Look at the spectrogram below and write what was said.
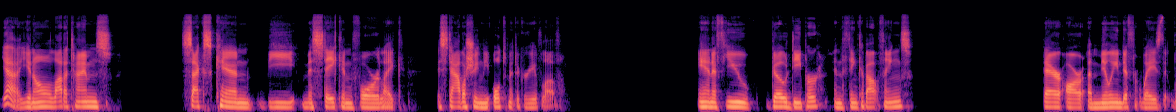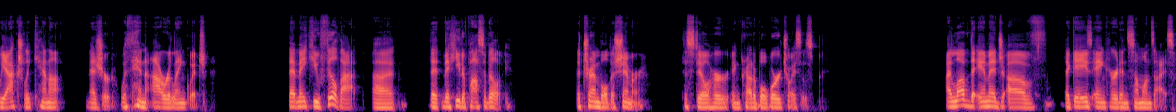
yeah, you know, a lot of times sex can be mistaken for like establishing the ultimate degree of love. And if you go deeper and think about things, there are a million different ways that we actually cannot measure within our language that make you feel that uh, the, the heat of possibility, the tremble, the shimmer, to steal her incredible word choices. I love the image of the gaze anchored in someone's eyes.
